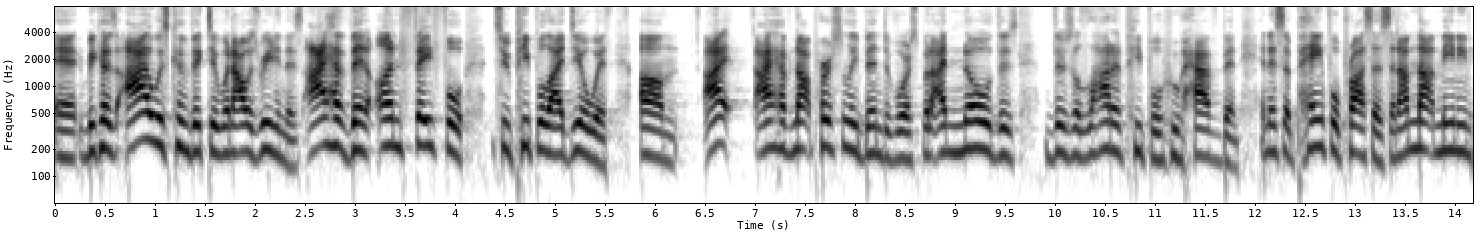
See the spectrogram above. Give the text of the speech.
and because I was convicted when I was reading this, I have been unfaithful to people I deal with. Um, I I have not personally been divorced, but I know there's there's a lot of people who have been, and it's a painful process. And I'm not meaning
